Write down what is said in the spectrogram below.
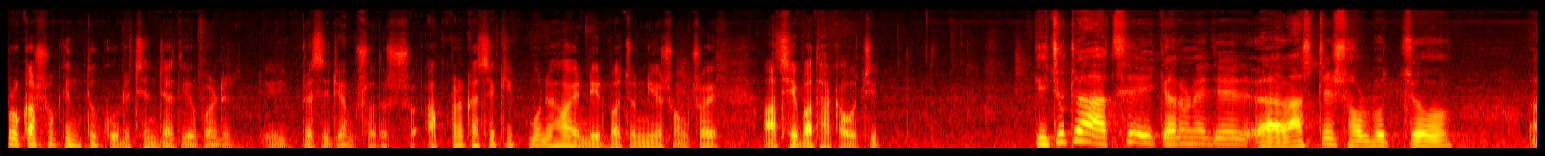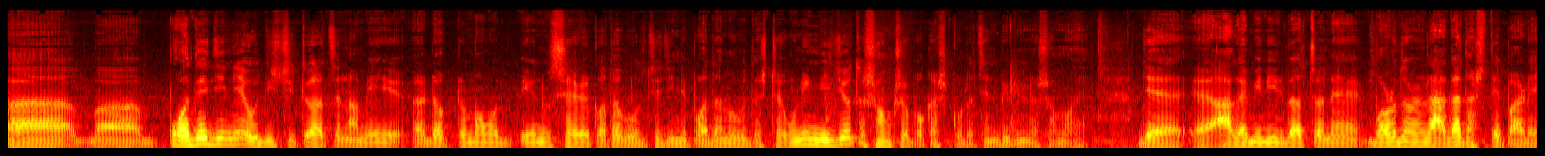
প্রকাশও কিন্তু করেছেন জাতীয় পার্টির এই প্রেসিডিয়াম সদস্য। আপনার কাছে কি মনে হয় নির্বাচন নিয়ে সংশয় আছে বা থাকা উচিত? কিছুটা আছে এই কারণে যে রাষ্ট্রের সর্বোচ্চ পদে যিনি অধিষ্ঠিত আছেন, আমি ডক্টর মোহাম্মদ ইউনুস সাহেবের কথা বলছি, যিনি প্রধান উপদেষ্টা, উনি নিজেও তো সংশয় প্রকাশ করেছেন বিভিন্ন সময়ে যে আগামী নির্বাচনে বড় ধরনের আঘাত আসতে পারে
